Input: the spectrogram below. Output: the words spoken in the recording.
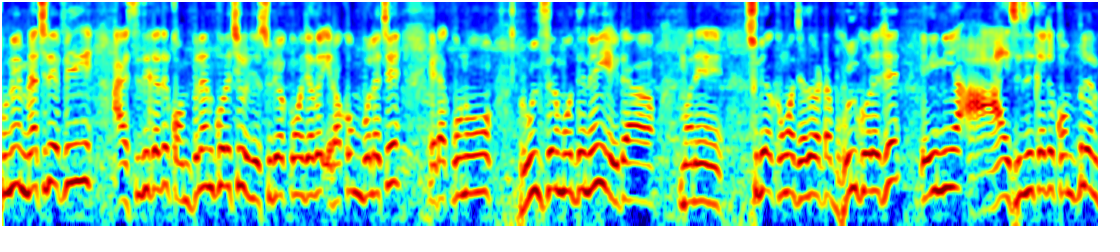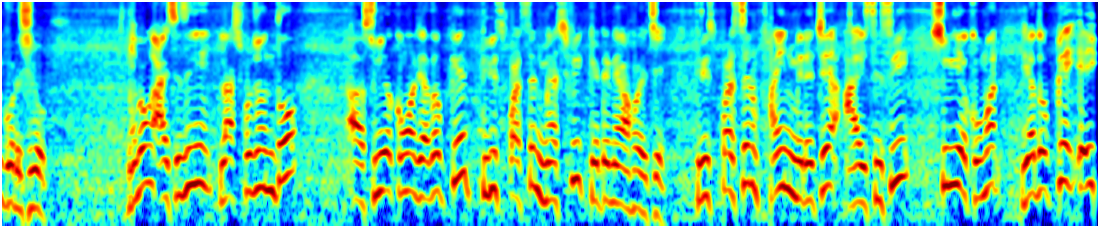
শুনে ম্যাচ রেফারি আইসিসির কাছে কমপ্লেন করেছিল যে সূর্যকুমার যাদব এরকম বলেছে, এটা কোনো রুলসের মধ্যে নেই, এটা মানে সূর্যকুমার যাদব একটা ভুল করেছে, এই নিয়ে আইসিসির কাছে কমপ্লেন করেছিল। এবং আইসিসি লাস্ট পর্যন্ত সূর্যকুমার যাদবকে তিরিশ পার্সেন্ট ম্যাচ ফি কেটে নেওয়া হয়েছে। তিরিশ পার্সেন্ট ফাইন মেরেছে আইসিসি সূর্যকুমার যাদবকে এই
